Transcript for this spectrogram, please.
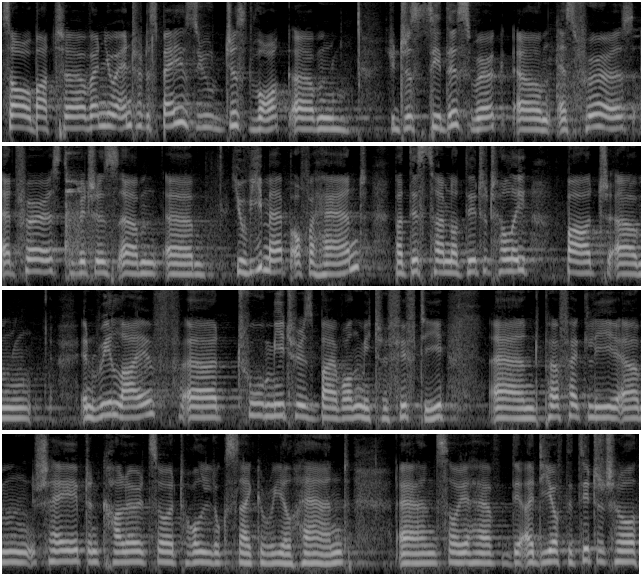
So, but uh, when you enter the space, you just walk. Um, you just see this work um, as first at first, which is um, um, UV map of a hand, but this time not digitally, but um, in real life, uh, two meters by one meter fifty, and perfectly um, shaped and colored, so it totally looks like a real hand. And so you have the idea of the digital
